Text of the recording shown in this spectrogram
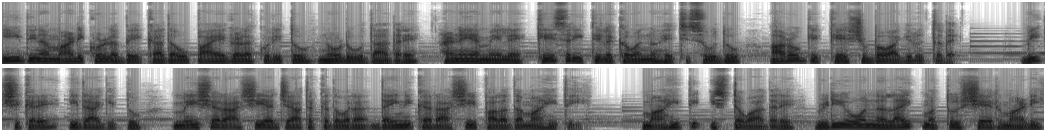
ಈ ದಿನ ಮಾಡಿಕೊಳ್ಳಬೇಕಾದ ಉಪಾಯಗಳ ಕುರಿತು ನೋಡುವುದಾದರೆ, ಹಣೆಯ ಮೇಲೆ ಕೇಸರಿ ತಿಲಕವನ್ನು ಹೆಚ್ಚಿಸುವುದು ಆರೋಗ್ಯಕ್ಕೆ ಶುಭವಾಗಿರುತ್ತದೆ. ವೀಕ್ಷಕರೇ, ಇದಾಗಿತ್ತು ಮೇಷರಾಶಿಯ ಜಾತಕದವರ ದೈನಿಕ ರಾಶಿ ಫಲದ ಮಾಹಿತಿ. ಮಾಹಿತಿ ಇಷ್ಟವಾದರೆ ವಿಡಿಯೋವನ್ನು ಲೈಕ್ ಮತ್ತು ಶೇರ್ ಮಾಡಿ.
